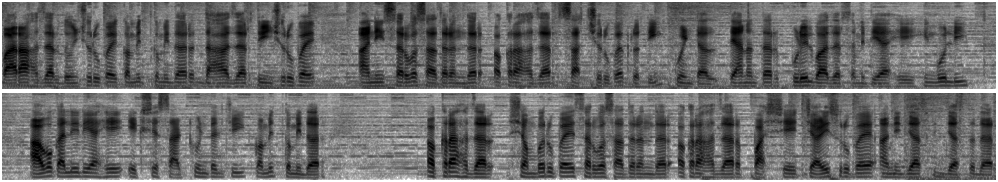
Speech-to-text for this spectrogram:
बारा हजार दोनशे रुपये कमीत कमी दर दहा हजार तीनशे रुपये. आणि सर्वसाधारण दर अकरा हजार सातशे रुपये प्रति क्विंटल. त्यानंतर पुढील बाजार समिती आहे हिंगोली. आवक आलेली आहे एकशे साठ क्विंटलची. कमीत कमी दर अकरा हजार शंभर रुपये सर्वसाधारण दर अकरा हजार पाचशे चाळीस रुपये आणि जास्तीत जास्त दर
